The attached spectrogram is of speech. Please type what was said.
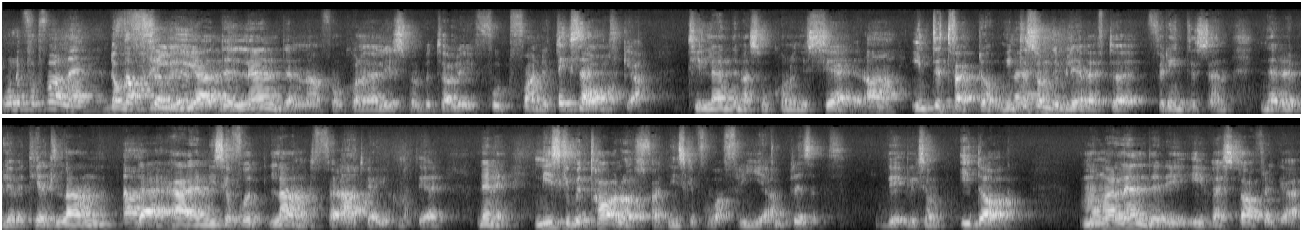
Hon är fortfarande De friade länderna från kolonialismen betalar ju fortfarande Exakt. tillbaka till länderna som koloniserade dem. Ja. Inte tvärtom. Inte Nej. som det blev efter förintelsen när det blev ett helt land. Ja. Där här, ni ska få ett land för att vi har gjort mot er. Nej, nej. Ni ska betala oss för att ni ska få vara fria. Precis. det är liksom, idag, många länder i, i Västafrika,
